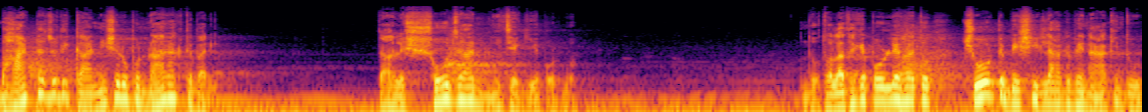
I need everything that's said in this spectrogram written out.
ভারটা যদি কার্নিশের উপর না রাখতে পারি, তাহলে সোজা নিচে গিয়ে পড়ব। দোতলা থেকে পড়লে হয়তো চোট বেশি লাগবে না, কিন্তু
